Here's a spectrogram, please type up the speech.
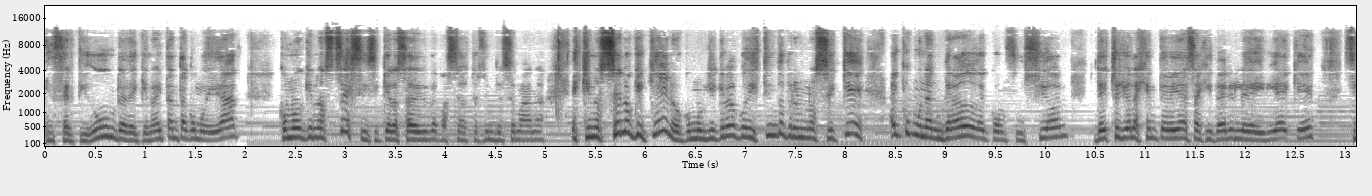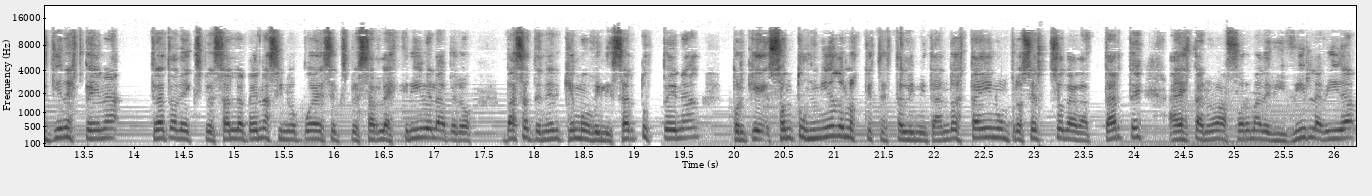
incertidumbre, de que no hay tanta comodidad, como que no sé si, si quiero salir de paseo este fin de semana, es que no sé lo que quiero, como que quiero algo distinto, pero no sé qué. Hay como un grado de confusión. De hecho, yo a la gente veía a Sagitario y le diría que si tienes pena, trata de expresar la pena, si no puedes expresarla, escríbela, pero vas a tener que movilizar tus penas porque son tus miedos los que te están limitando. Estás en un proceso de adaptarte a esta nueva forma de vivir la vida.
